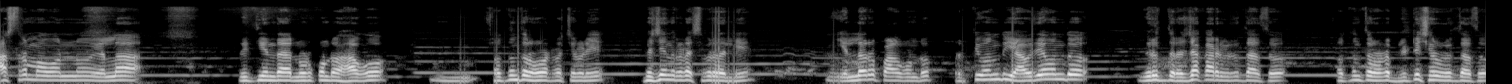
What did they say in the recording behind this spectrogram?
ಆಶ್ರಮವನ್ನು ಎಲ್ಲ ರೀತಿಯಿಂದ ನೋಡಿಕೊಂಡು ಹಾಗೂ ಸ್ವತಂತ್ರ ಹೋರಾಟ ಚಳವಳಿ ಗಜೇಂದ್ರಗಡ ಶಿಬಿರದಲ್ಲಿ ಎಲ್ಲರೂ ಪಾಲ್ಗೊಂಡು ಪ್ರತಿಯೊಂದು ಯಾವುದೇ ಒಂದು ವಿರುದ್ಧ ರಜಾಕಾರ ವಿರುದ್ಧ ಆಸು, ಸ್ವತಂತ್ರ ಹೋರಾಟ, ಬ್ರಿಟಿಷರ ವಿರುದ್ಧ ಆಸು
